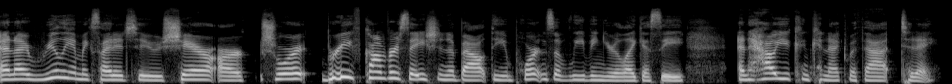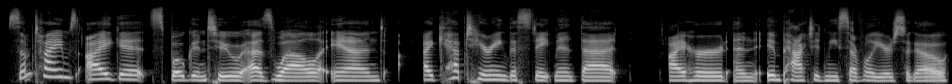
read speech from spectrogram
And I really am excited to share our short, brief conversation about the importance of leaving your legacy and how you can connect with that today. Sometimes I get spoken to as well, and I kept hearing this statement that I heard and impacted me several years ago.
